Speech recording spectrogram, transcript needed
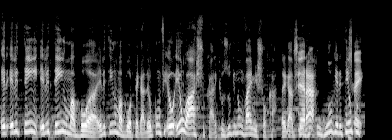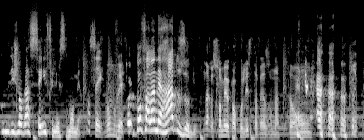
ele, ele, tem, ele tem uma boa. Ele tem uma boa pegada. Eu confio. Eu, eu acho, cara, que o Zug não vai me chocar, tá ligado? Será? O Zug, ele tem o costume de jogar safe nesses momentos. Não sei, vamos ver. Eu tô falando errado, Zug? Não, eu sou meio calculista mesmo, né? Então.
